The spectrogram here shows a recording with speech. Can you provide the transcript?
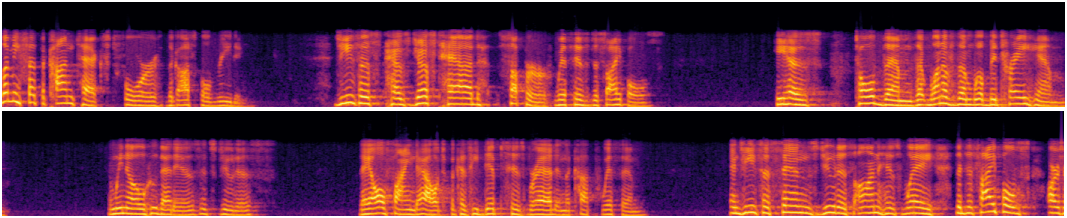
Let me set the context for the gospel reading. Jesus has just had supper with his disciples. He has told them that one of them will betray him. And we know who that is. It's Judas. They all find out because he dips his bread in the cup with him. And Jesus sends Judas on his way. The disciples are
